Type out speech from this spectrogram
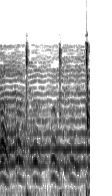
二二四四四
